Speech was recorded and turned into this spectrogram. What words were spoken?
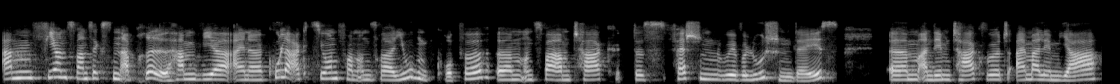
Am 24. April haben wir eine coole Aktion von unserer Jugendgruppe, ähm, und zwar am Tag des Fashion Revolution Days. Ähm, an dem Tag wird einmal im Jahr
